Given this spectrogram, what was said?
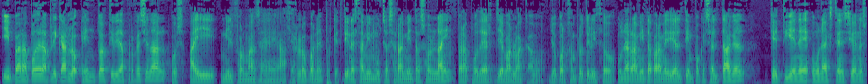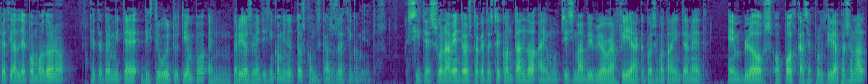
Y para poder aplicarlo en tu actividad profesional, pues hay mil formas de hacerlo, ¿vale? Porque tienes también muchas herramientas online para poder llevarlo a cabo. Yo, por ejemplo, utilizo una herramienta para medir el tiempo que es el Taggle, que tiene una extensión especial de Pomodoro que te permite distribuir tu tiempo en periodos de 25 minutos con descansos de 5 minutos. Si te suena bien todo esto que te estoy contando, hay muchísima bibliografía que puedes encontrar en internet, en blogs o podcasts de productividad personal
